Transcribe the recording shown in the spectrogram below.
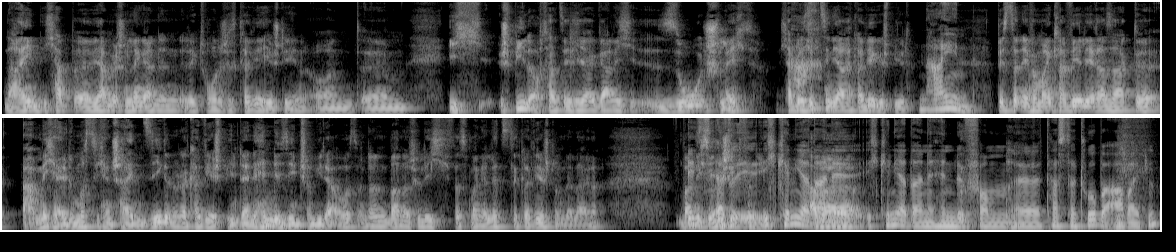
Nein, ich habe, äh, wir haben ja schon länger ein elektronisches Klavier hier stehen und ähm, ich spiele auch tatsächlich ja gar nicht so schlecht. Ich habe ja 17 Jahre Klavier gespielt. Nein. Bis dann einfach mein Klavierlehrer sagte, ah, Michael, du musst dich entscheiden, Segeln oder Klavier spielen. Deine Hände sehen schon wieder aus. Und dann war natürlich das meine letzte Klavierstunde leider. War ich, nicht so also, ich kenne ja deine, ich kenne ja deine Hände vom äh, Tastatur bearbeiten.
